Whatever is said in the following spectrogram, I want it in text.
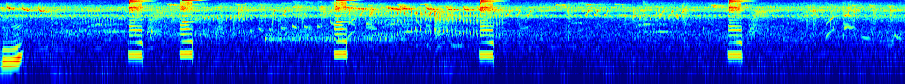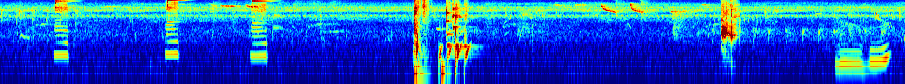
Ừ hứ Mm-hmm.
